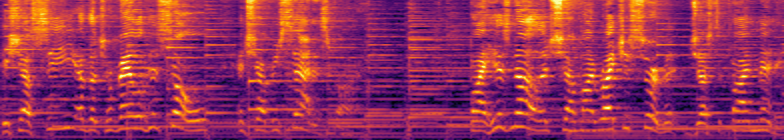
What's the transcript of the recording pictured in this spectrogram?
He shall see of the travail of his soul, and shall be satisfied. By his knowledge shall my righteous servant justify many,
